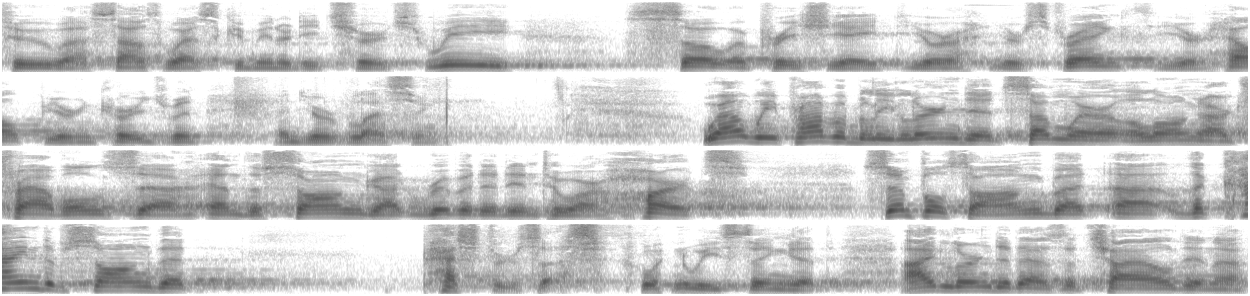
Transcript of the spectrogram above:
to uh, Southwest Community Church. We so appreciate your, your strength, your help, your encouragement, and your blessing. Well, we probably learned it somewhere along our travels, uh, and the song got riveted into our hearts Simple song, but uh, the kind of song that pesters us when we sing it. I learned it as a child in a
